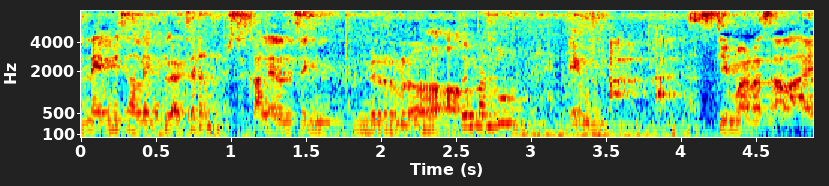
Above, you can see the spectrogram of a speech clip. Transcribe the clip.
nek misalnya belajar sekalian sing bener loh. Kuwi maksudku em di mana salah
